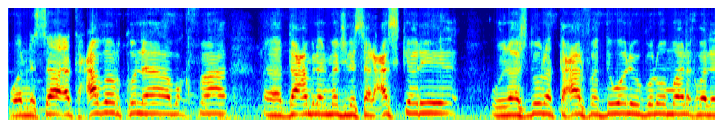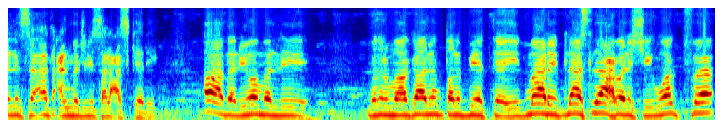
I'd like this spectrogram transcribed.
والنساء تحضر كلها وقفة آه، دعم للمجلس العسكري ويناشدون التحالف الدولي ويقولون ما نقبل الاساءات على المجلس العسكري. هذا اليوم اللي مثل ما قال ينطلب به التأييد ما أريد لا سلاح ولا شيء وقفة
